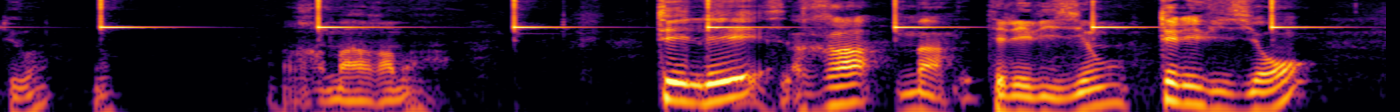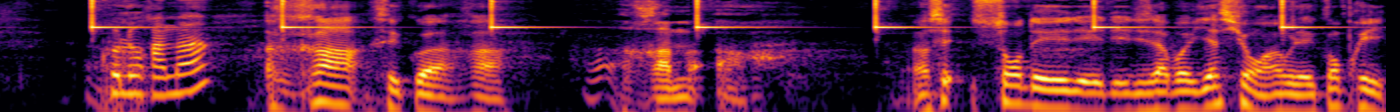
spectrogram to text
Tu vois? Non? Rama, Rama. Télérama. Télévision, Télévision. Colorama Ra, c'est quoi Ra? Rama. Alors, Ce sont des, des- des abréviations, hein, vous l'avez compris.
